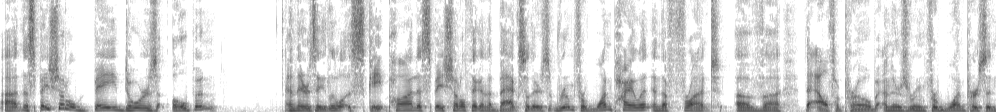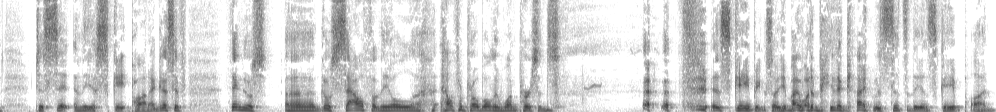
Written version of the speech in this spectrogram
Uh, the space shuttle bay doors open, and there's a little escape pod, a space shuttle thing in the back. So there's room for one pilot in the front of uh, the Alpha probe, and there's room for one person to sit in the escape pod. I guess if thing goes uh, goes south on the old uh, Alpha probe, only one person's escaping. So you might want to be the guy who sits in the escape pod.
